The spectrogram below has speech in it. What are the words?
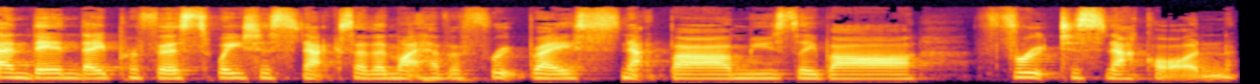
and then they prefer sweeter snacks. So they might have a fruit based snack bar, muesli bar, fruit to snack on.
